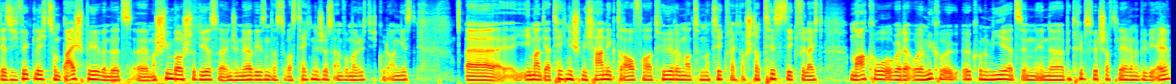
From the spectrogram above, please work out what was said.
der sich wirklich zum Beispiel, wenn du jetzt äh, Maschinenbau studierst oder Ingenieurwesen, dass du was Technisches einfach mal richtig gut angehst, äh, jemand, der technisch Mechanik drauf hat, höhere Mathematik, vielleicht auch Statistik, vielleicht Makro- oder, oder Mikroökonomie jetzt in, in der Betriebswirtschaftslehre, in der BWL,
